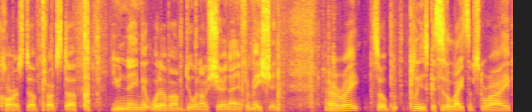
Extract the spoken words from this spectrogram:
car stuff truck stuff you name it. Whatever i'm doing i'm sharing that information. All right? So please consider like subscribe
